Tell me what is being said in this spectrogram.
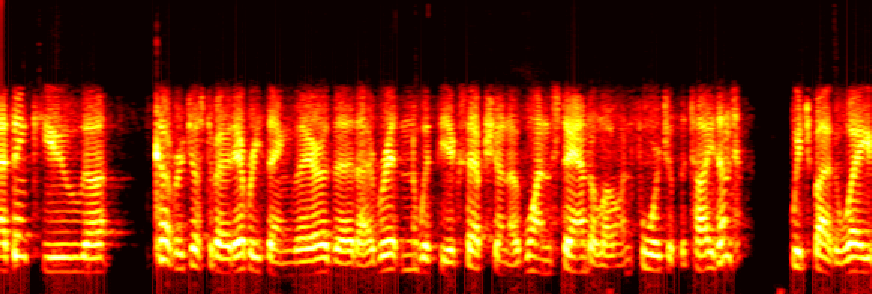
I think you uh, covered just about everything there that I've written, with the exception of one standalone, Forge of the Titans, which, by the way,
